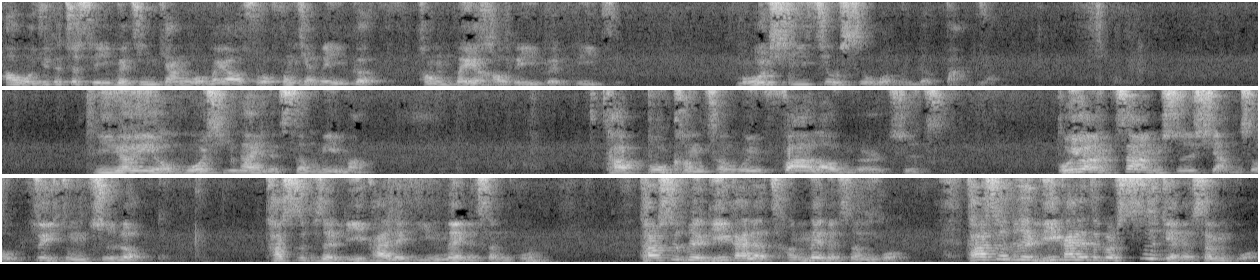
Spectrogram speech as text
啊，我觉得这是一个今天我们要所分享的一个很美好的一个例子。摩西就是我们的榜样。你愿意有摩西那样的生命吗？他不肯成为法老女儿之子，不愿暂时享受最终之乐。他是不是离开了营内的生活？他是不是离开了城内的生活？他是不是离开了这个世界的生活？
